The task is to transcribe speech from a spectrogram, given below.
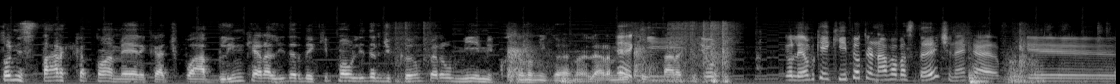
Tony Stark Capitão América. Tipo, a Blink era a líder da equipe, mas o líder de campo era o Mímico, se eu não me engano. Ele era meio É que que o cara que. eu, eu lembro que a equipe alternava bastante, né, cara? Porque.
